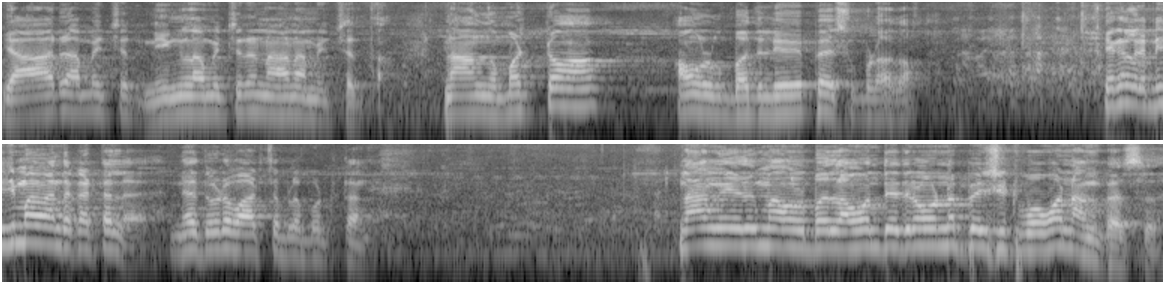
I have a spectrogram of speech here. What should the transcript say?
யார் அமைச்சர்? நீங்களும் அமைச்சர் நானும் அமைச்சர் தான். நாங்கள் மட்டும் அவங்களுக்கு பதிலே பேசக்கூடாதான். எங்களுக்கு நிஜமாக அந்த கட்டளை நேற்றோட வாட்ஸ்அப்பில் போட்டுட்டாங்க. நாங்கள் எதுக்குமே அவங்களுக்கு பதில் அவன் வந்து எதிர ஒன்றும் பேசிட்டு போவோம் நாங்கள் பேசல.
